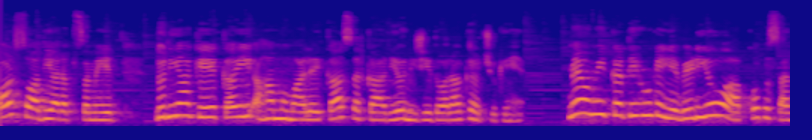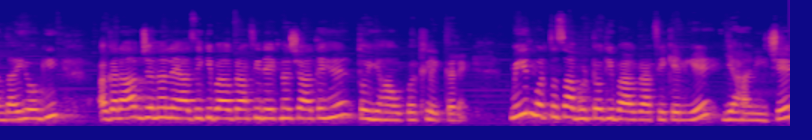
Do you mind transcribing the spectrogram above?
और सऊदी अरब समेत दुनिया के कई अहम ममालिक का सरकारी और निजी दौरा कर चुके हैं। मैं उम्मीद करती हूँ कि ये वीडियो आपको पसंद आई होगी। अगर आप जनरल न्याजी की बायोग्राफी देखना चाहते हैं तो यहाँ ऊपर क्लिक करें। मीर मुर्तज़ा भुट्टो की बायोग्राफी के लिए यहाँ नीचे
